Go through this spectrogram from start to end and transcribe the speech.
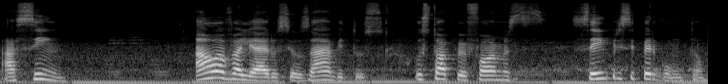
Assim, ao avaliar os seus hábitos, os top performers sempre se perguntam:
